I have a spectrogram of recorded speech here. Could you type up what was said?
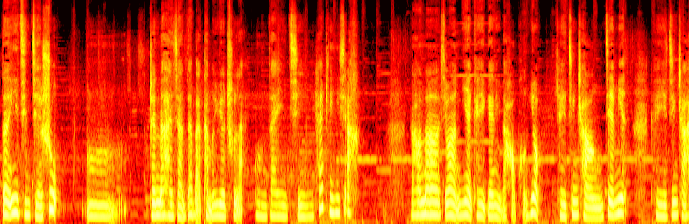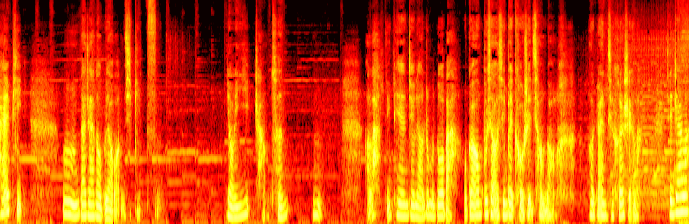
等疫情结束，嗯，真的很想再把他们约出来，我们在一起 happy 一下。然后呢，希望你也可以跟你的好朋友可以经常见面，可以经常 happy，嗯，大家都不要忘记彼此，友谊长存。嗯，好了，今天就聊这么多吧。我刚刚不小心被口水呛到了，我赶紧去喝水了。先这样了。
